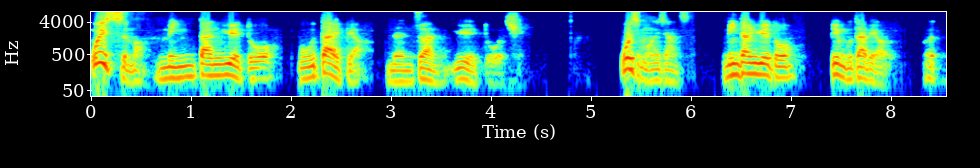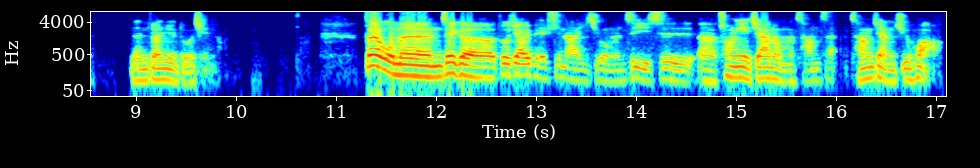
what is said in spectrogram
为什么名单越多不代表能赚越多钱？为什么会这样子？名单越多，并不代表会能赚越多钱。在我们这个做教育培训呢，以及我们自己是呃创业家呢，我们常常常讲一句话，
